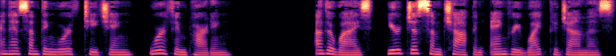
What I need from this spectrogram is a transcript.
and has something worth teaching, worth imparting. Otherwise, you're just some chop in angry white pajamas.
